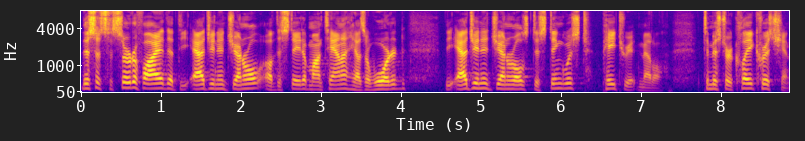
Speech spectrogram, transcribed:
This is to certify that the Adjutant General of the State of Montana has awarded the Adjutant General's Distinguished Patriot Medal to Mr. Clay Christian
